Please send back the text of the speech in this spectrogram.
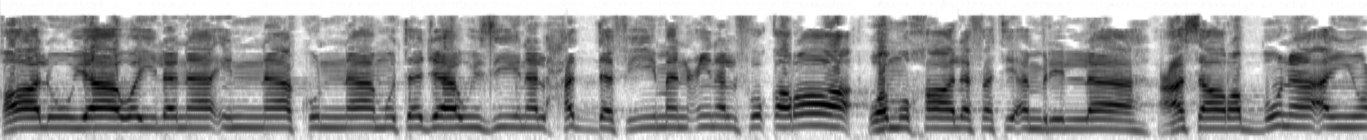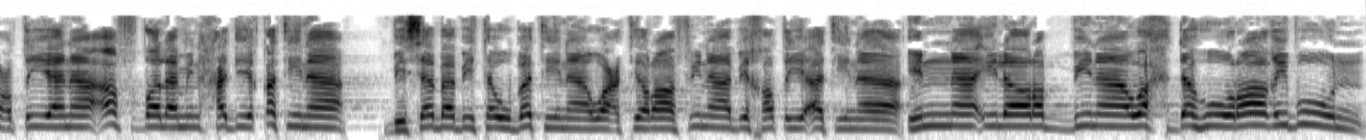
قالوا يا ويلنا إنا كنا متجاوزين الحد في منعنا الفقراء ومخالفة أمر الله. عسى ربنا أن يعطينا أفضل من حديقتنا. بسبب توبتنا واعترافنا بخطيئتنا. إنا إلى ربنا وحده راغبون.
